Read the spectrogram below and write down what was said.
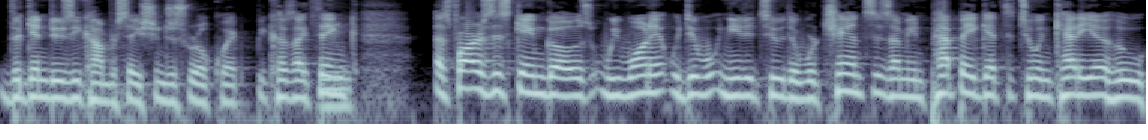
the Guendouzi conversation just real quick because I think. As far as this game goes, we won it. We did what we needed to. There were chances. I mean, Pepe gets it to Nketiah, who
